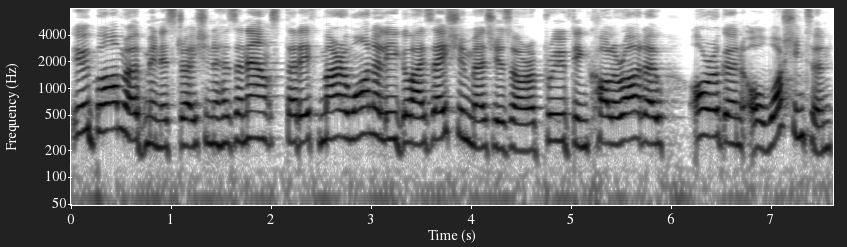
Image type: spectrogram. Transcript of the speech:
The Obama administration has announced that if marijuana legalization measures are approved in Colorado, Oregon, or Washington,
